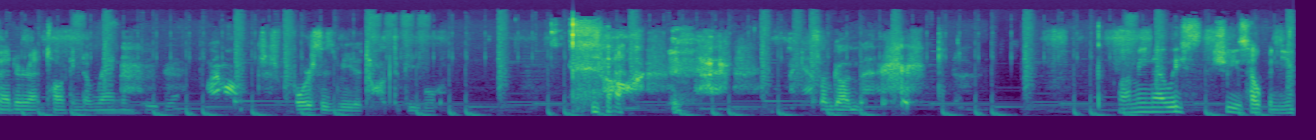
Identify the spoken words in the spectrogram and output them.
better at talking to random people. my mom just forces me to talk to people. So, I guess I've gotten better. Well, I mean, at least she's helping you.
